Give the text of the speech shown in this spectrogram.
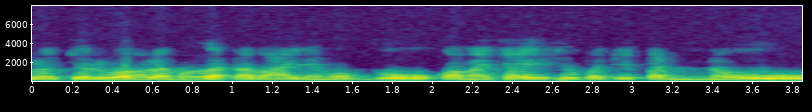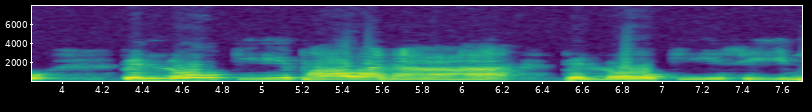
เราจะล่วงละเมิดอบายในมุกอยู่ก็ไม่ใช่สุปฏิปันโน เป็นโลกีภาวนา เป็นโลกีศีล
